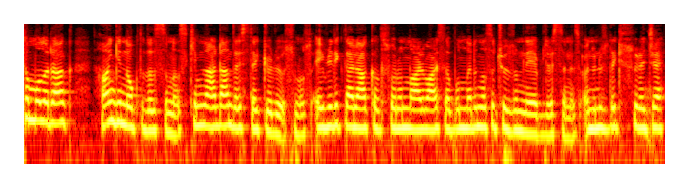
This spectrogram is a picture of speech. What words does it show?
Tam olarak Hangi noktadasınız? Kimlerden destek görüyorsunuz? Evlilikle alakalı sorunlar varsa bunları nasıl çözümleyebilirsiniz? Önünüzdeki sürece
